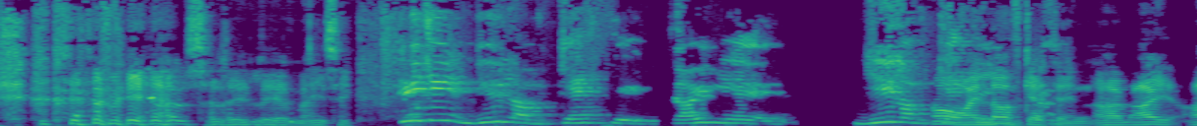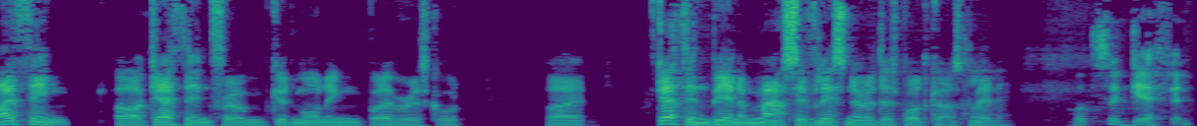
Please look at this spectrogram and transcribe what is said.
That'd be absolutely amazing. Who do you you love Gethin, don't you? You love Gethin, Oh, I love Gethin. I, I, I think, oh, Gethin from Good Morning, whatever it's called. Right. Gethin being a massive listener of this podcast, clearly. What's a Gethin?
